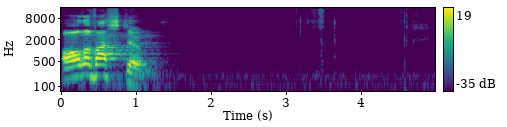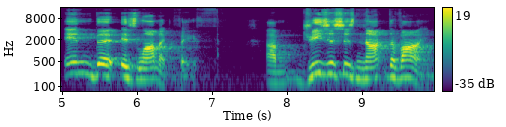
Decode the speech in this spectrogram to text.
all of us do. In the Islamic faith, um, Jesus is not divine,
